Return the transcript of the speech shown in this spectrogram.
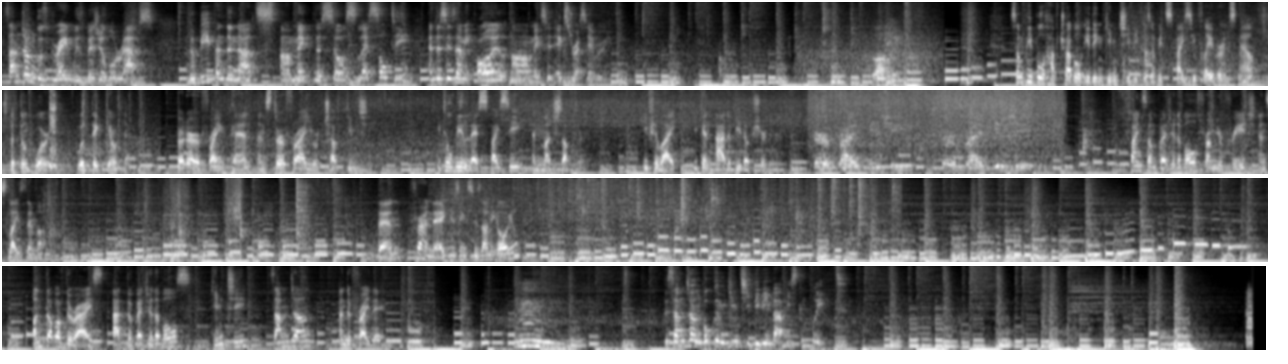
Ssamjang goes great with vegetable wraps. The beef and the nuts uh, make the sauce less salty and the sesame oil uh, makes it extra savory. Lovely. Some people have trouble eating kimchi because of its spicy flavor and smell, but don't worry, we'll take care of that. Butter a frying pan and stir fry your chopped kimchi. It will be less spicy and much softer. If you like, you can add a bit of sugar. Stir fried kimchi, stir fried kimchi. Find some vegetables from your fridge and slice them up. Then, fry an egg using sesame oil. On top of the rice, add the vegetables, kimchi, ssamjang, and the fried egg. Mmm! The ssamjang bokkeum kimchi bibimbap is complete.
